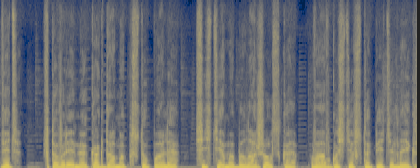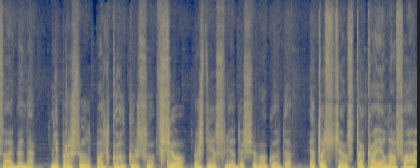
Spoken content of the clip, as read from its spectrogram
Ведь в то время, когда мы поступали, Система была жесткая. В августе вступительные экзамены. Не прошел под конкурсу. Все, жди следующего года. Это сейчас такая лафа.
